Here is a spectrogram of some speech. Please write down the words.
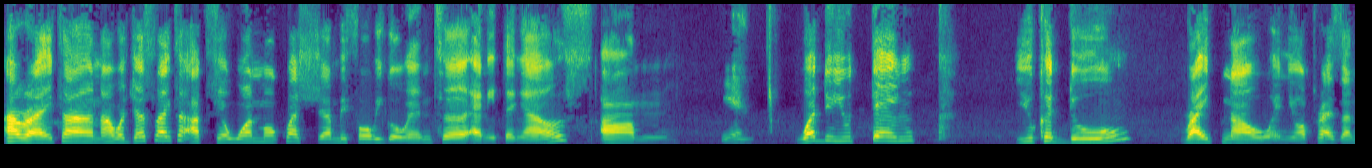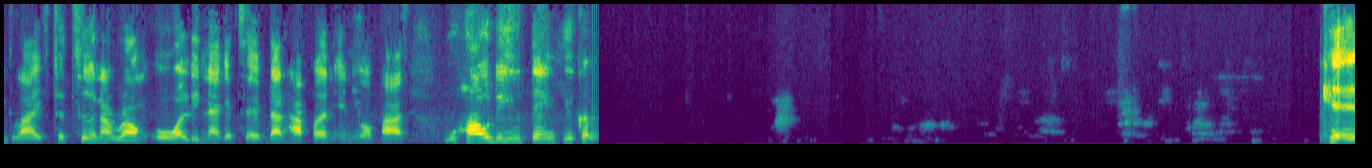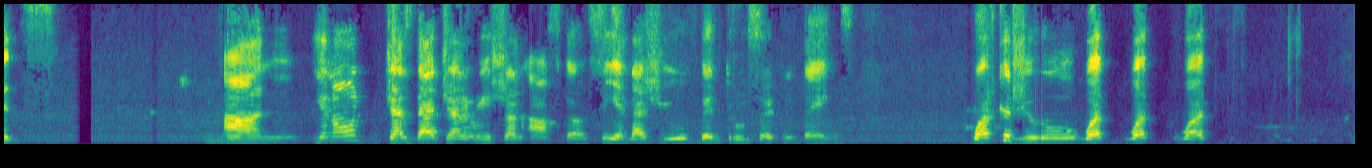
All right. And I would just like to ask you one more question before we go into anything else. Um yeah. What do you think you could do right now in your present life to turn around all the negative that happened in your past? How do you think you can kids and you know just that generation after seeing that you've been through certain things what could you what what what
